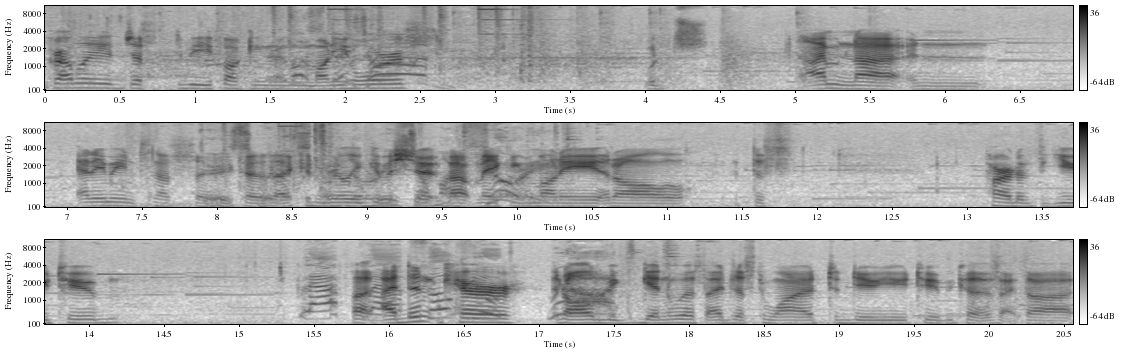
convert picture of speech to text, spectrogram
probably just to be fucking money whores, which I'm not in any means necessary because I could really give a shit about making money at all at this part of YouTube. But I didn't care at all to begin with. I just wanted to do YouTube because I thought,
